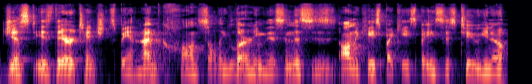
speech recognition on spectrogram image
just is their attention span. And i'm constantly learning this and this is on a case by case basis too you know?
